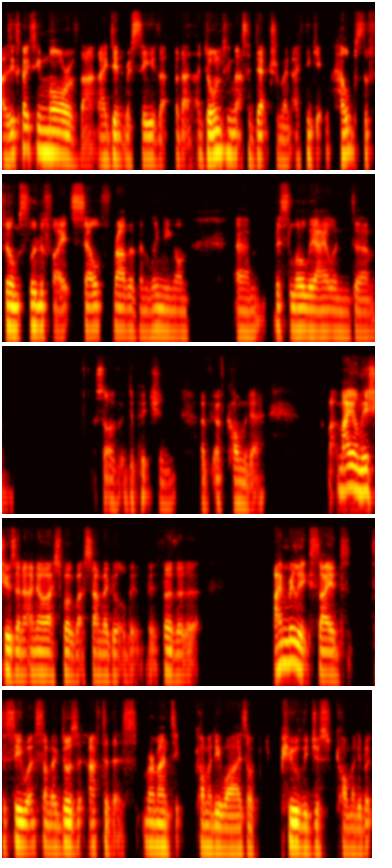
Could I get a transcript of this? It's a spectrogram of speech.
I was expecting more of that, and I didn't receive that. But that, I don't think that's a detriment. I think it helps the film solidify itself rather than leaning on um, this Lonely island um, sort of depiction of, of comedy. My only issues, and I know I spoke about Samberg a little bit, bit further, that I'm really excited to see what Samberg does after this, romantic comedy wise, or purely just comedy, but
